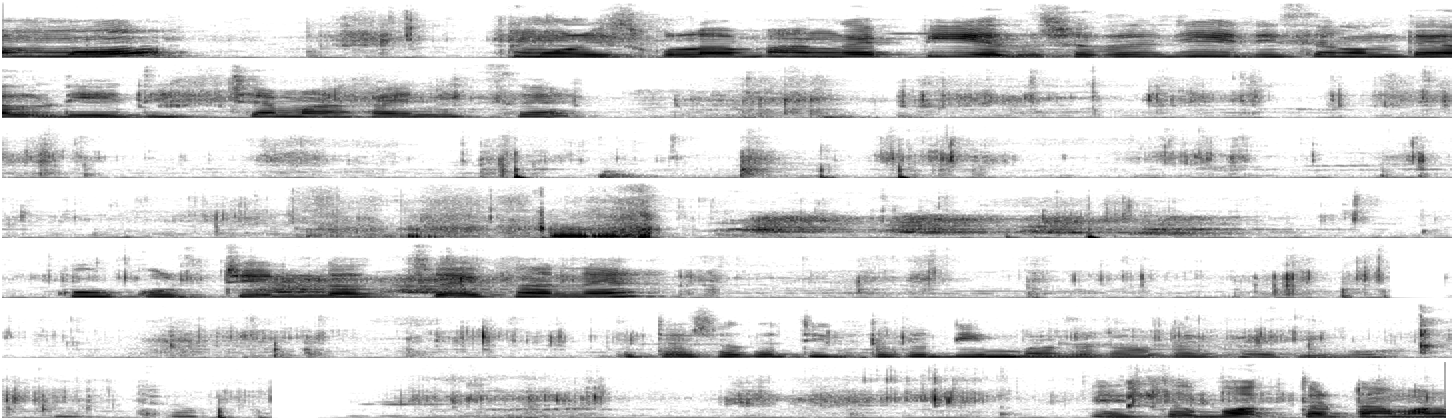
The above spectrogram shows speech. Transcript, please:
আম্মু মরিচগুলো ভাঙায় পেঁয়াজের সাথে দিয়ে দিচ্ছে এখন তেল দিয়ে দিচ্ছে মাখাই নিচ্ছে কুকুর চিল্লাচ্ছে এখানে। এটার সাথে টিকটকে ডিম ভাগাটাও দেখাই দিব। আচ্ছা। এই তো, বত্তাটা আমার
